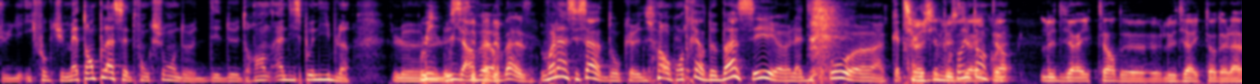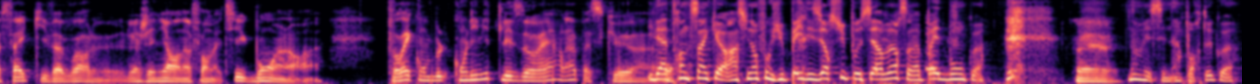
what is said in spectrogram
tu, il faut que tu mettes en place cette fonction de, de, de, de rendre indisponible le, oui, le oui, serveur. pas de base. Voilà, c'est ça. Donc, euh, au contraire, de base, c'est euh, la dispo euh, à T'imagines le 99% du temps, quoi. le directeur de le directeur de la fac qui va voir l'ingénieur en informatique. Bon alors, euh, faudrait qu'on qu'on limite les horaires là parce que euh, Il est à bon, 35 heures, hein, sinon faut que je paye des heures sup au serveur, ça va pas être bon, quoi. ouais, ouais. Non, mais c'est n'importe quoi.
